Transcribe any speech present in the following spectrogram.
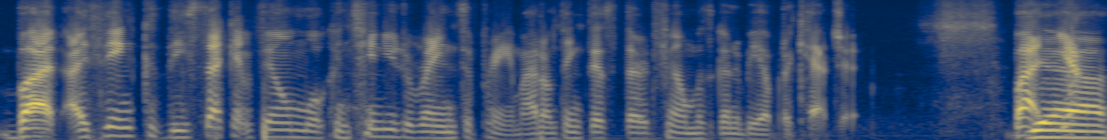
but I think the second film will continue to reign supreme. I don't think this third film is going to be able to catch it. But yeah, yeah.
